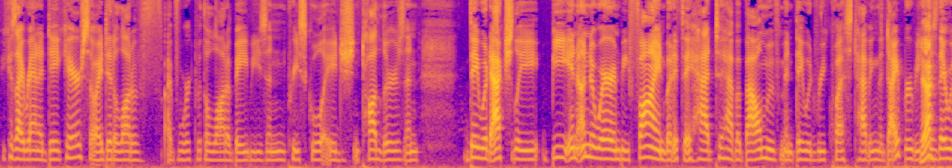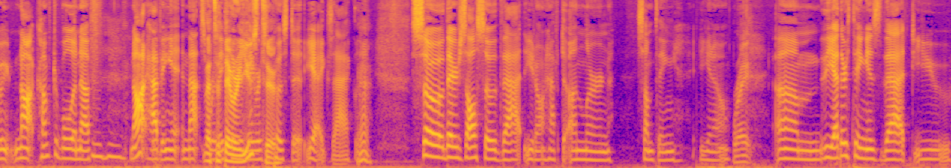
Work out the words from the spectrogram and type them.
because I ran a daycare, so I did a lot of, I've worked with a lot of babies and preschool age and toddlers, and they would actually be in underwear and be fine, but if they had to have a bowel movement, they would request having the diaper because Yeah. they were not comfortable enough mm-hmm. not having it, and that's, That's where what they were figured used to. supposed to. Yeah, exactly. Yeah. So there's also that you don't have to unlearn something, you know. right Um, the other thing is that you,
